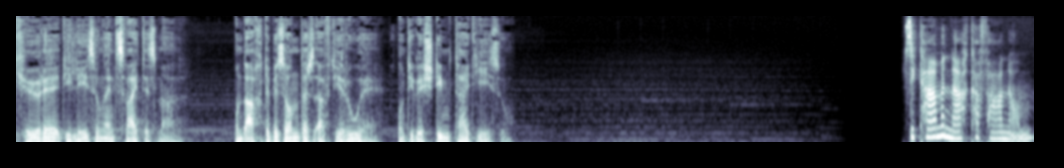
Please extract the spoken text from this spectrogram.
Ich höre die Lesung ein zweites Mal und achte besonders auf die Ruhe und die Bestimmtheit Jesu. Sie kamen nach Kapharnaum.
